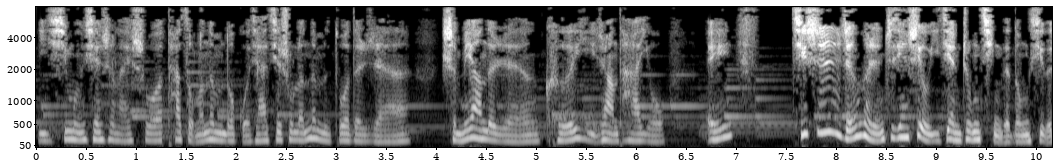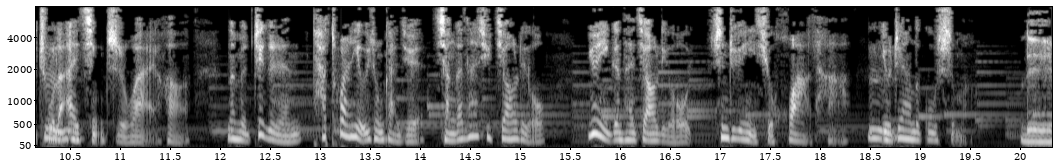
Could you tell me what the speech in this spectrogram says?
以西蒙先生来说，他走了那么多国家，接触了那么多的人，什么样的人可以让他有？哎，其实人和人之间是有一见钟情的东西的，除了爱情之外，哈。那么这个人他突然有一种感觉，想跟他去交流，愿意跟他交流，甚至愿意去画他，有这样的故事吗？des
